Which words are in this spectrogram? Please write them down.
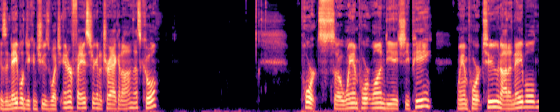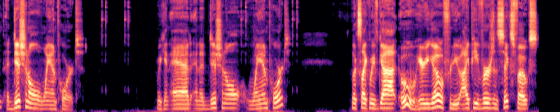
is enabled. You can choose which interface you're going to track it on. That's cool ports. So WAN port 1 DHCP, WAN port 2 not enabled, additional WAN port. We can add an additional WAN port. Looks like we've got, oh, here you go for you IP version 6 folks.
